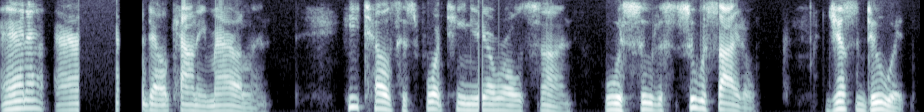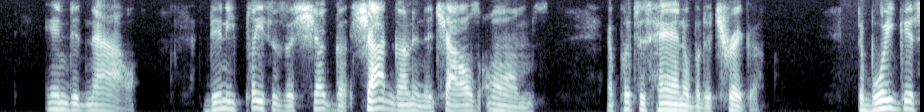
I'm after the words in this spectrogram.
Anna, Arundel County, Maryland. He tells his 14 year old son, who is suicidal, just do it. End it now. Then he places a shotgun, shotgun in the child's arms and puts his hand over the trigger. The boy gets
